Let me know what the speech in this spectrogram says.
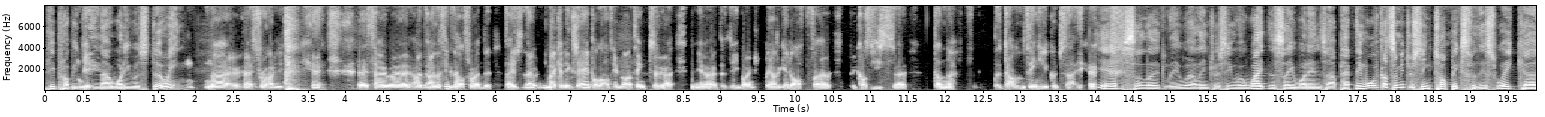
he probably didn't know what he was doing. No, that's right. so uh, I, I, think they'll throw the, they they'll make an example of him. I think to uh, you know that he won't be able to get off uh, because he's uh, done the a dumb thing, you could say. yeah, absolutely. Well, interesting. We'll wait and see what ends up happening. Well, we've got some interesting topics for this week. Uh,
